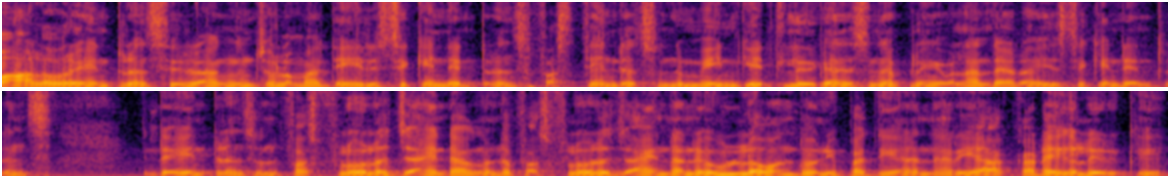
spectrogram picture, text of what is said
மாலோட என்ட்ரன்ஸ் இருக்காங்கன்னு சொல்ல மாட்டேன். இது செகண்ட் என்ட்ரன்ஸ் ஃபஸ்ட் என்ட்ரன்ஸ் வந்து மெயின் கேட்டில் இருக்குது அந்த சின்ன பிள்ளைங்க விளாண்ட இடம். இது செகண்ட் என்ட்ரன்ஸ் இந்த என்ட்ரன்ஸ் வந்து ஃபஸ்ட் ஃப்ளோரில் ஜாயிண்ட் ஆகும். இந்த ஃபஸ்ட் ஃப்ளோரில் ஜாயின் ஆனே உள்ளே வந்தோன்னே பார்த்தீங்கன்னா நிறையா கடைகள் இருக்குது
